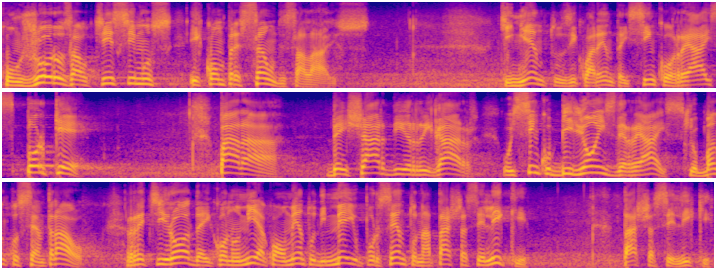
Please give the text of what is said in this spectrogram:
com juros altíssimos e compressão de salários. 545 reais por quê? Para deixar de irrigar os 5 bilhões de reais que o Banco Central retirou da economia com aumento de meio por cento na taxa Selic. Taxa Selic.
